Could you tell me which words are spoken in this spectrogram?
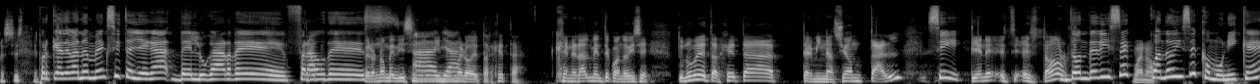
Es este. Porque de Banamex sí te llega del lugar de fraudes. Pero no me dicen Ah, mi ya. número de tarjeta. Generalmente cuando dice tu número de tarjeta terminación tal, Sí. tiene... es- es- no, Donde dice, Bueno. cuando dice comunique,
